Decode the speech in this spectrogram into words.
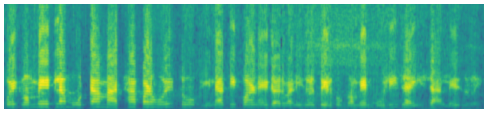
કોઈ ગમે એટલા મોટા માથા પણ હોય તો એનાથી પણ એ ડરવાની જરૂર તો એ લોકો ગમે બોલી જાય ચાલે જ નહીં.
